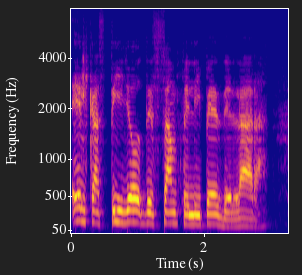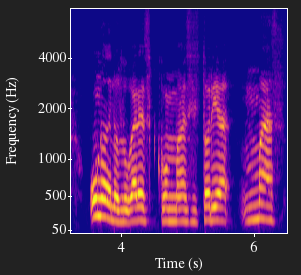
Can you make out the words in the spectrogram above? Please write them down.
el castillo de San Felipe de Lara, uno de los lugares con más historia más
